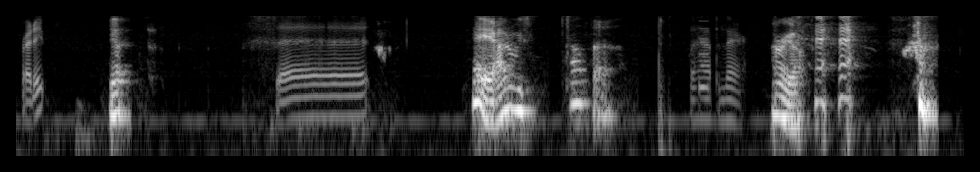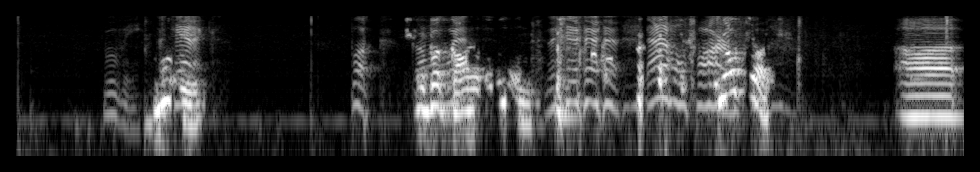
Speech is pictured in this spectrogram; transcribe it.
Ready? Yep. Set. Hey, how do we stop that? What happened there? There we go. Movie. Movie. Titanic. Book. What Gone about Gone with with the Wind? the Wind. Animal Farm. Notebook. Uh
